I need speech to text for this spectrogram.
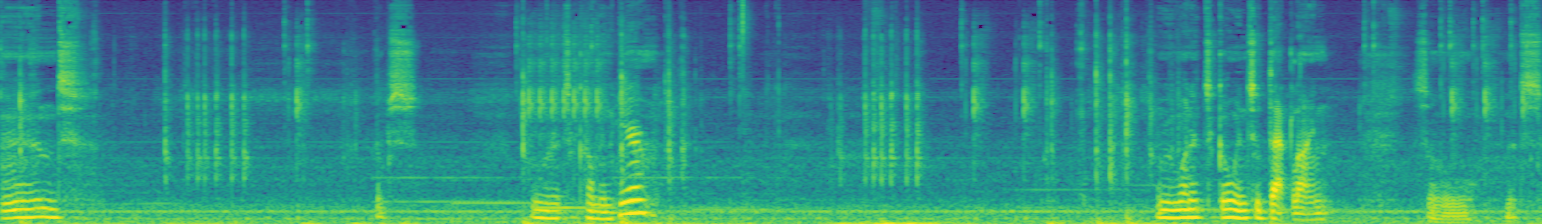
And oops we want it to come in here. And we want it to go into that line. So let's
